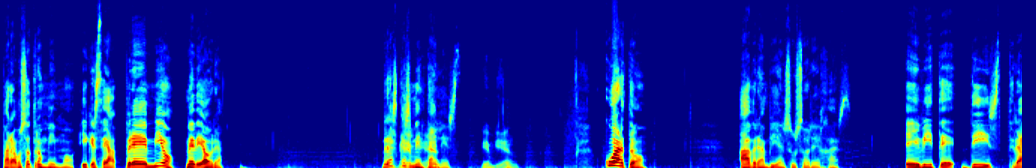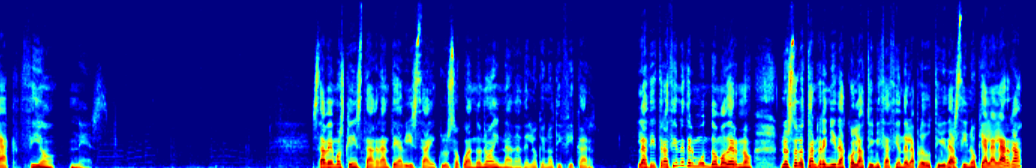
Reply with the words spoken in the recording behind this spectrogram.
para vosotros mismos y que sea premio media hora. Rascas Bien, bien. mentales. Bien, bien. Cuarto, abran bien sus orejas. Evite distracciones. Sabemos que Instagram te avisa incluso cuando no hay nada de lo que notificar. Las distracciones del mundo moderno no solo están reñidas con la optimización de la productividad, No. sino que a la larga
